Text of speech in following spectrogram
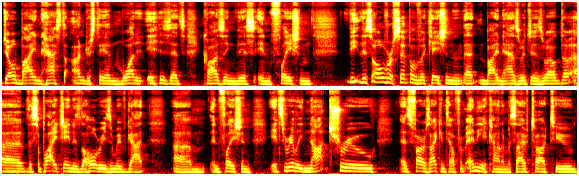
Joe Biden has to understand what it is that's causing this inflation the, this oversimplification that Biden has, which is well, the, uh, the supply chain is the whole reason we've got um, inflation. It's really not true, as far as I can tell, from any economist I've talked to.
